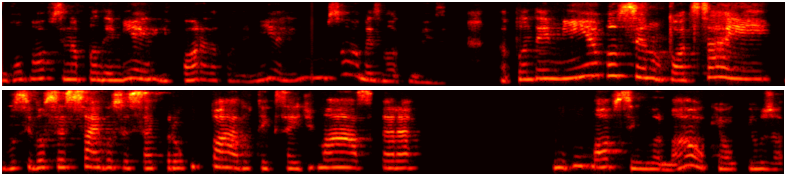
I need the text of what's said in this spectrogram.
o home office na pandemia e fora da pandemia, eles não são a mesma coisa. Na pandemia, você não pode sair, se você sai, você sai preocupado, tem que sair de máscara. O home office normal, que é o que eu já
